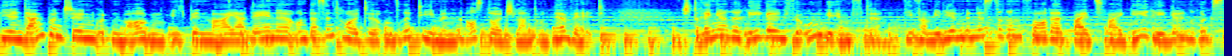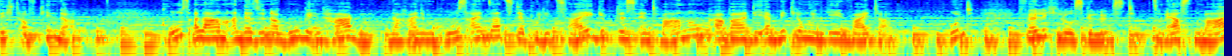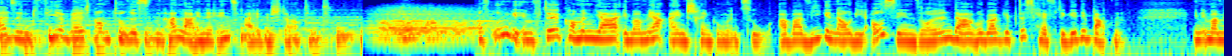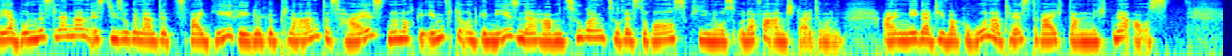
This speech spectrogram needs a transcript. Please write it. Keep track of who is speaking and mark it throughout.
Speaker 1: Vielen Dank und schönen guten Morgen. Ich bin Maja Däne und das sind heute unsere Themen aus Deutschland und der Welt. Strengere Regeln für ungeimpfte. Die Familienministerin fordert bei 2G-Regeln Rücksicht auf Kinder. Großalarm an der Synagoge in Hagen. Nach einem Großeinsatz der Polizei gibt es Entwarnung, aber die Ermittlungen gehen weiter. Und völlig losgelöst. Zum ersten Mal sind vier Weltraumtouristen alleine ins All gestartet. Auf ungeimpfte kommen ja immer mehr Einschränkungen zu. Aber wie genau die aussehen sollen, darüber gibt es heftige Debatten. In immer mehr Bundesländern ist die sogenannte 2G-Regel geplant. Das heißt, nur noch geimpfte und Genesene haben Zugang zu Restaurants, Kinos oder Veranstaltungen. Ein negativer Corona-Test reicht dann nicht mehr aus.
